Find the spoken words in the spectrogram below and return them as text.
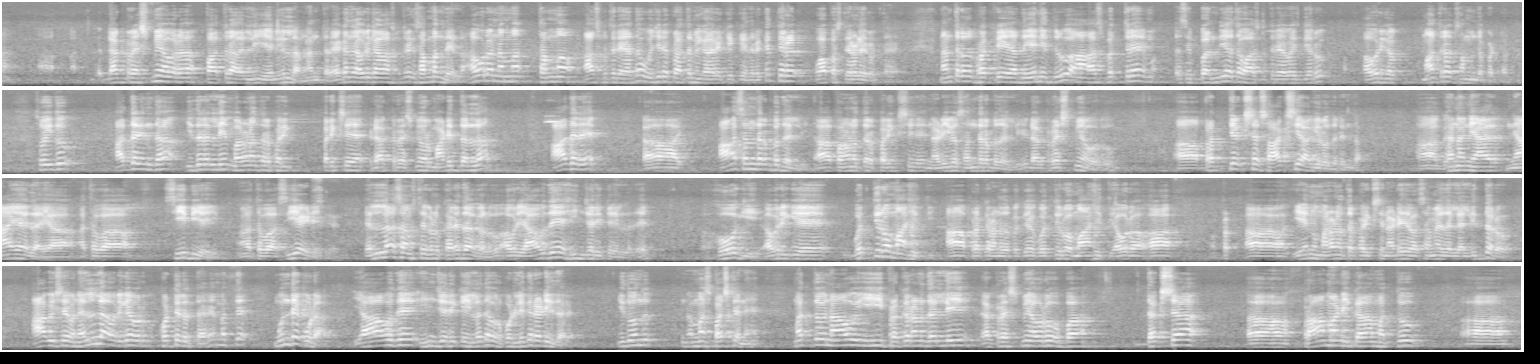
ಡಾಕ್ಟರ್ ರಶ್ಮಿ ಅವರ ಪಾತ್ರ ಅಲ್ಲಿ ಏನೂ ಇಲ್ಲ ನಂತರ. ಯಾಕಂದರೆ ಅವರಿಗೆ ಆ ಆಸ್ಪತ್ರೆಗೆ ಸಂಬಂಧ ಇಲ್ಲ. ಅವರು ನಮ್ಮ ತಮ್ಮ ಆಸ್ಪತ್ರೆಯಾದ ಉಜಿರೆ ಪ್ರಾಥಮಿಕ ಆರೋಗ್ಯ ಕೇಂದ್ರಕ್ಕೆ ತೆರ ವಾಪಸ್ ತೆರಳಿರುತ್ತಾರೆ. ನಂತರದ ಪ್ರಕ್ರಿಯೆ ಅದು ಏನಿದ್ದರೂ ಆ ಆಸ್ಪತ್ರೆ ಸಿಬ್ಬಂದಿ ಅಥವಾ ಆಸ್ಪತ್ರೆಯ ವೈದ್ಯರು ಅವರಿಗೆ ಮಾತ್ರ ಸಂಬಂಧಪಟ್ಟದ್ದು. ಸೊ ಇದು ಆದ್ದರಿಂದ ಇದರಲ್ಲಿ ಮರಣೋತ್ತರ ಪರಿ ಪರೀಕ್ಷೆ ಡಾಕ್ಟರ್ ರಶ್ಮಿ ಅವರು ಮಾಡಿದ್ದಲ್ಲ. ಆದರೆ ಆ, ಸಂದರ್ಭದಲ್ಲಿ ಆ ಮರಣೋತ್ತರ ಪರೀಕ್ಷೆ ನಡೆಯುವ ಸಂದರ್ಭದಲ್ಲಿ ಡಾಕ್ಟರ್ ರಶ್ಮಿ ಅವರು ಪ್ರತ್ಯಕ್ಷ ಸಾಕ್ಷಿ ಆಗಿರೋದರಿಂದ ಘನ ನ್ಯಾಯ ನ್ಯಾಯಾಲಯ ಅಥವಾ ಸಿ ಬಿ ಐ ಅಥವಾ ಸಿ ಐ ಡಿ ಎಲ್ಲ ಸಂಸ್ಥೆಗಳು ಕರೆದಾಗಲೂ ಅವರು ಯಾವುದೇ ಹಿಂಜರಿಕೆ ಇಲ್ಲದೆ ಹೋಗಿ ಅವರಿಗೆ ಗೊತ್ತಿರೋ ಮಾಹಿತಿ, ಆ ಪ್ರಕರಣದ ಬಗ್ಗೆ ಗೊತ್ತಿರುವ ಮಾಹಿತಿ, ಅವರು ಆ ಏನು ಮರಣೋತ್ತರ ಪರೀಕ್ಷೆ ನಡೆಯುವ ಸಮಯದಲ್ಲಿ ಅಲ್ಲಿದ್ದರೋ ಆ ವಿಷಯವನ್ನೆಲ್ಲ ಅವರಿಗೆ ಅವರು ಕೊಟ್ಟಿರುತ್ತಾರೆ. ಮತ್ತು ಮುಂದೆ ಕೂಡ ಯಾವುದೇ ಹಿಂಜರಿಕೆ ಇಲ್ಲದೆ ಅವರು ಕೊಡಲಿಕ್ಕೆ ರೆಡಿ ಇದ್ದಾರೆ. ಇದೊಂದು ನಮ್ಮ ಸ್ಪಷ್ಟನೆ. ಮತ್ತು ನಾವು ಈ ಪ್ರಕರಣದಲ್ಲಿ ಡಾಕ್ಟರ್ ರಶ್ಮಿ ಅವರು ಒಬ್ಬ ದಕ್ಷ ಪ್ರಾಮಾಣಿಕ ಮತ್ತು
